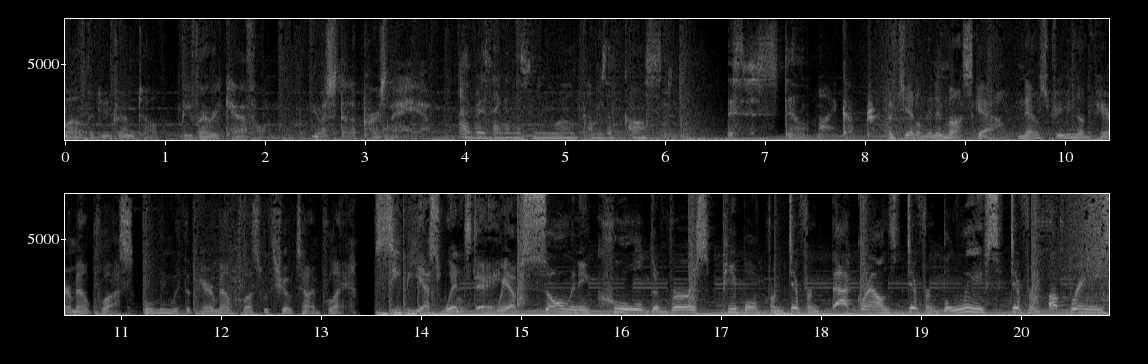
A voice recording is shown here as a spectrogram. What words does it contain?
world that you dreamt of. Be very careful. You are still a prisoner here. Everything in this new world comes at a cost. This is still my country. A Gentleman in Moscow, now streaming on Paramount Plus, only with the Paramount Plus with Showtime plan. CBS Wednesday. We have so many cool, diverse people from different backgrounds, different beliefs, different upbringings,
